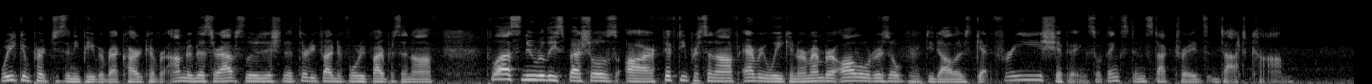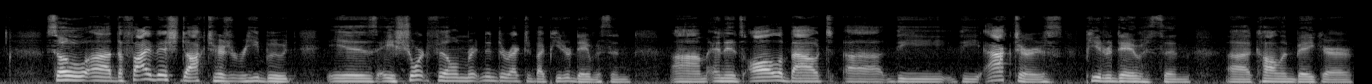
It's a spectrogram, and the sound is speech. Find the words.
where you can purchase any paperback, hardcover, omnibus, or absolute edition at 35 to 45 percent off. Plus, new release specials are 50% off every week. And remember, all orders over $50 get free shipping. So thanks to InStockTrades.com. So, uh, the Five Ish Doctors reboot is a short film written and directed by Peter Davison, um, and it's all about uh, the the actors Peter Davison, uh, Colin Baker,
